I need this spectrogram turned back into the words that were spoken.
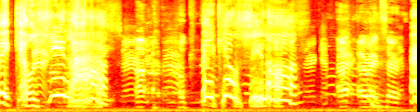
They killed Sheila. Sir, Uh, okay. They killed Sheila. Sir, get All back. right, all right, sir.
